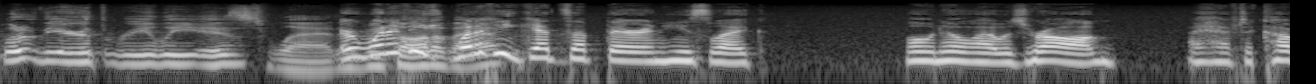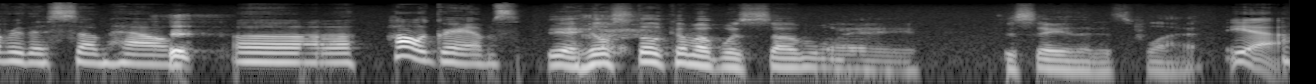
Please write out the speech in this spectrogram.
What if the Earth really is flat? Or what if he of what if he gets up there and he's like, "Oh no, I was wrong. I have to cover this somehow." uh, holograms. Yeah, he'll still come up with some way to say that it's flat. Yeah.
